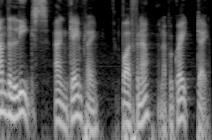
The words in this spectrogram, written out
and the leaks and gameplay. Bye for now and have a great day.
